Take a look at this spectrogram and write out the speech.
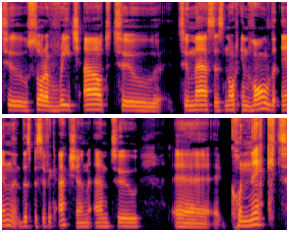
to sort of reach out to to masses not involved in the specific action and to uh, connect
